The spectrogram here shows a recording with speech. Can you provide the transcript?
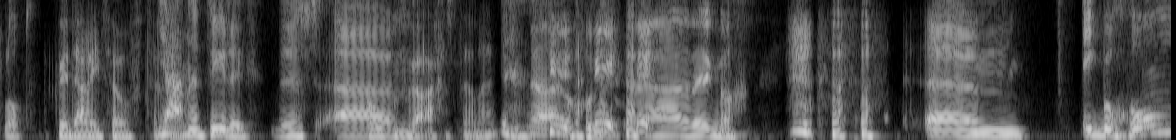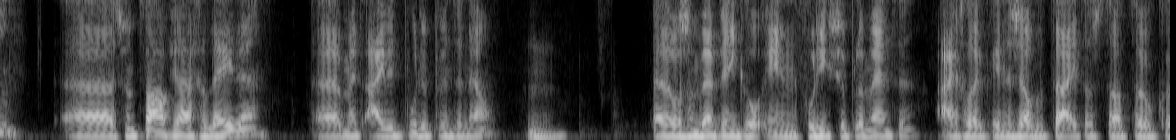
Klopt. Kun je daar iets over vertellen? Ja, natuurlijk. Dus, ehm, Open vragen stellen. Hè? Ja, heel goed. Ja, dat weet ik nog. ehm, ik begon eh, zo'n twaalf jaar geleden eh, met eiwitpoeder.nl. Mhm. Eh, dat was een webwinkel in voedingssupplementen. Eigenlijk in dezelfde tijd als dat ook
